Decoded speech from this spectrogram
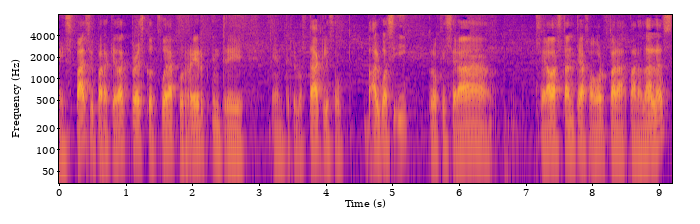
espacio para que Dak Prescott pueda correr entre, entre los tackles o algo así, creo que será, será bastante a favor para, para Dallas.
